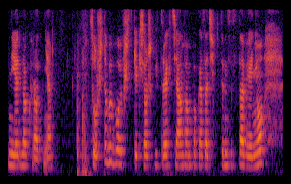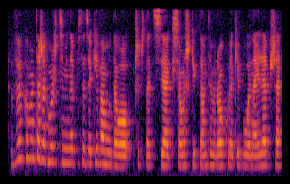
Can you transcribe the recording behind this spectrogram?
niejednokrotnie. Cóż, to by były wszystkie książki, które chciałam Wam pokazać w tym zestawieniu. W komentarzach możecie mi napisać, jakie Wam udało przeczytać się książki w tamtym roku, jakie były najlepsze,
